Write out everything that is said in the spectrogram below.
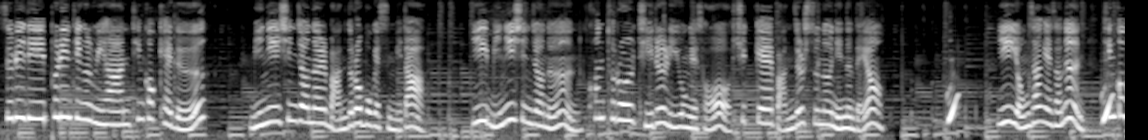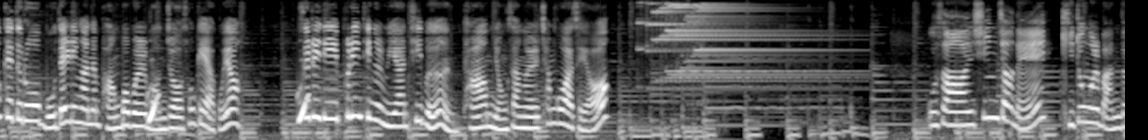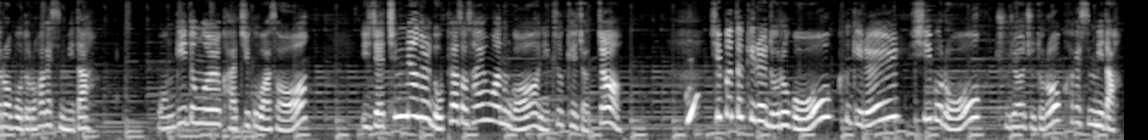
3D 프린팅을 위한 팅커캐드 미니 신전을 만들어 보겠습니다. 이 미니 신전은 컨트롤 D를 이용해서 쉽게 만들 수는 있는데요. 이 영상에서는 팅커캐드로 모델링하는 방법을 먼저 소개하고요. 3D 프린팅을 위한 팁은 다음 영상을 참고하세요. 우선 신전에 기둥을 만들어 보도록 하겠습니다. 원기둥을 가지고 와서 이제 측면을 높여서 사용하는 건 익숙해졌죠? Shift 키를 누르고 크기를 10으로 줄여주도록 하겠습니다.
